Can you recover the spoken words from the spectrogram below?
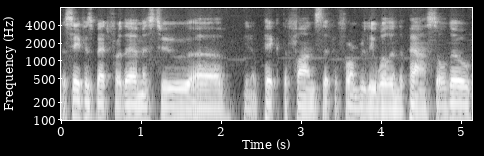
the safest bet for them is to uh, you know pick the funds that performed really well in the past. Although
